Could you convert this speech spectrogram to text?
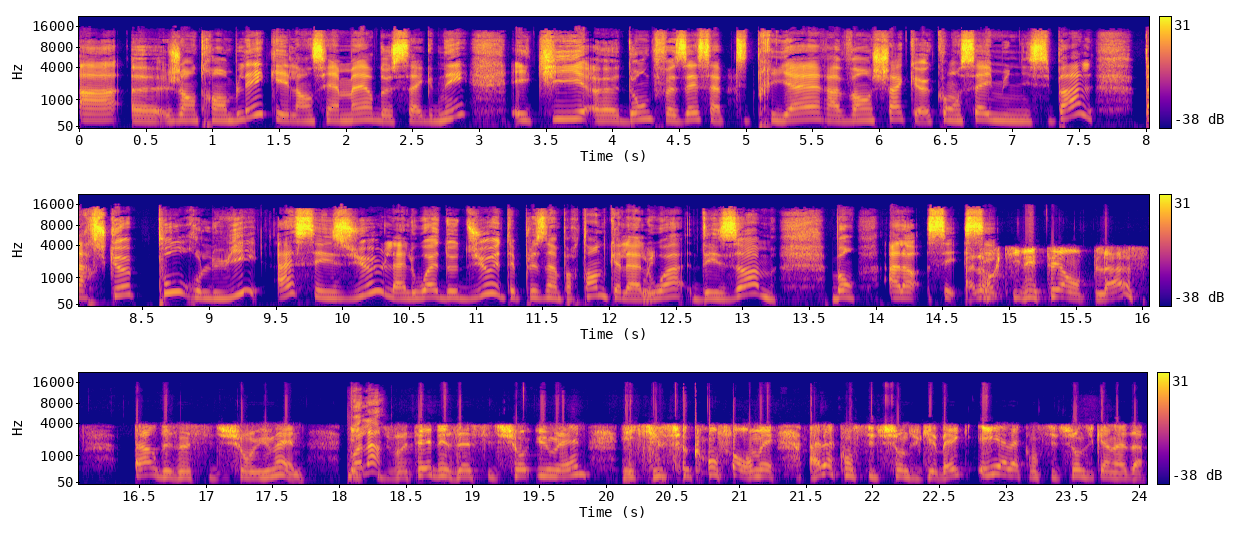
à euh, Jean Tremblay qui est est l'ancien maire de Saguenay et qui euh, donc faisait sa petite prière avant chaque conseil municipal parce que pour lui, à ses yeux, la loi de Dieu était plus importante que la loi des hommes. Bon, alors c'est alors qu'il était en place par des institutions humaines. Et Voilà. qu'il votait des institutions humaines et qu'il se conformait à la Constitution du Québec et à la Constitution du Canada.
